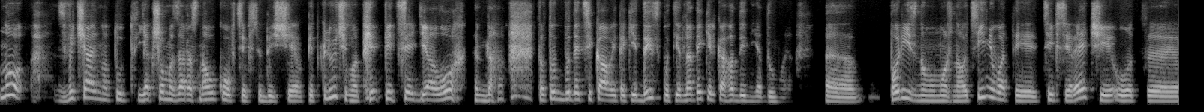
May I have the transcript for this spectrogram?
Ну, звичайно, тут, якщо ми зараз науковців сюди ще підключимо під, під цей діалог, да, то тут буде цікавий такий диспут і на декілька годин, я думаю. Е, по-різному можна оцінювати ці всі речі. От е,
